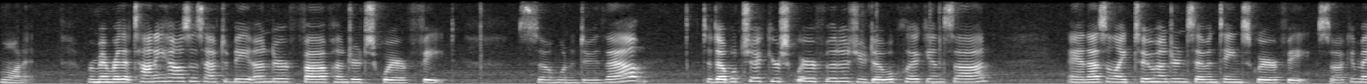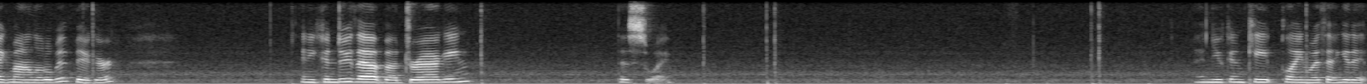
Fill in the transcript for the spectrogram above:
want it. Remember that tiny houses have to be under 500 square feet. So I'm going to do that. To double check your square footage, you double click inside and that's only 217 square feet. So I can make mine a little bit bigger. And you can do that by dragging this way. And you can keep playing with it and get it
